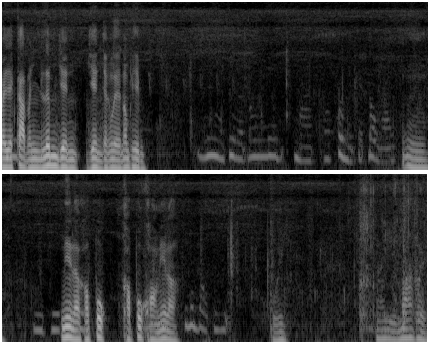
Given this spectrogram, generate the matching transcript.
บรรยากาศมันเริ่มเย็นเย็นจังเลยน้องพิมพ์นี่ไงที่เราต้องรีบมาเพราฝนจะตกไงอืมนี่เหรอเขาปลูกเขาปลูกของนี่เหรออุ้ยน่าอยู่มากเลย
